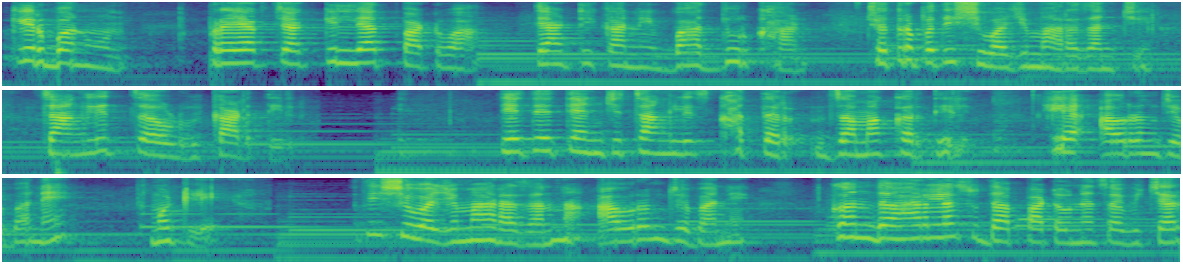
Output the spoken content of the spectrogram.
फकीर बनवून प्रयागच्या किल्ल्यात पाठवा. त्या ठिकाणी बहादूर खान छत्रपती शिवाजी महाराजांची चांगलीच चळवळी काढतील. तेथे त्यांची चांगलीच खातर जमा करतील हे औरंगजेबाने म्हटले. शिवाजी महाराजांना औरंगजेबाने कंदहारला सुद्धा पाठवण्याचा विचार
